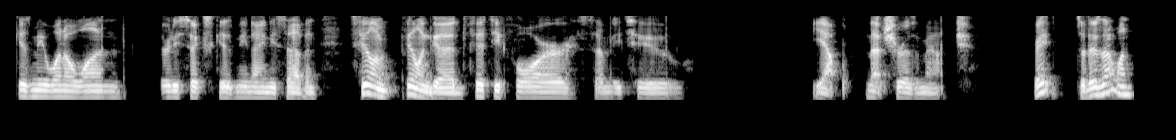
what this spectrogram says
gives me 101, 36 gives me 97. It's feeling feeling good. 54, 72. Yep, that sure is a match. Great. So there's that one.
